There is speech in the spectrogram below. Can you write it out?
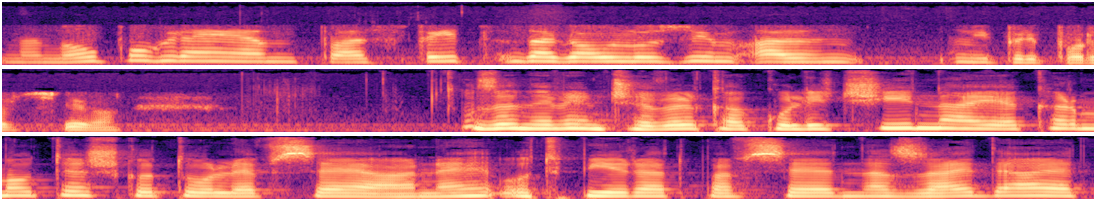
na nov pogrejem, pa spet, da ga vložim, ali ni priporočljivo. Zdaj ne vem, če je velika količina, je kar malo težko tole vse, a ne, odpirati pa vse nazaj dajati.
